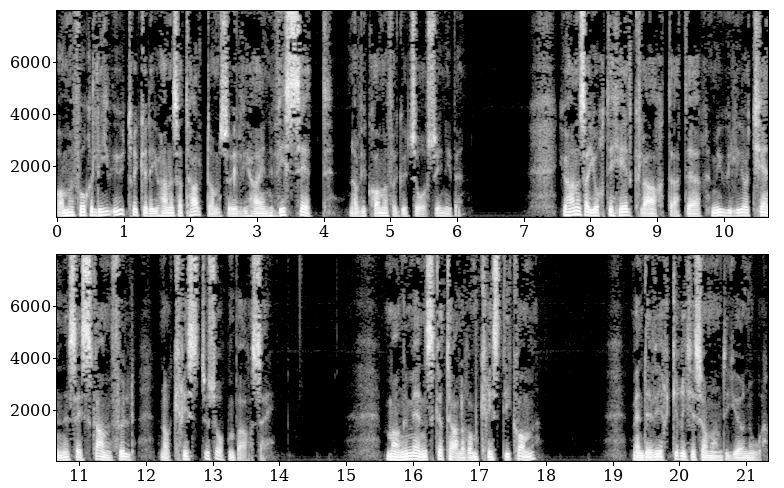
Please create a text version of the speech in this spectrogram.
Om våre liv uttrykker det Johannes har talt om, så vil vi ha en visshet når vi kommer for Guds åsyn i bønn. Johannes har gjort det helt klart at det er mulig å kjenne seg skamfull når Kristus åpenbarer seg. Mange mennesker taler om Kristi komme, men det virker ikke som om de gjør noe.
